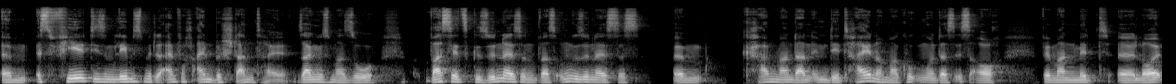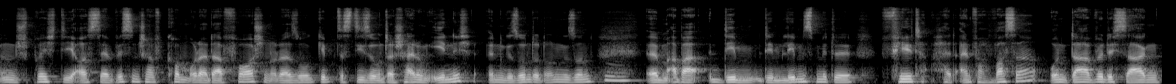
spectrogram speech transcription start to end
ähm, es fehlt diesem Lebensmittel einfach ein Bestandteil, sagen wir es mal so. Was jetzt gesünder ist und was ungesünder ist, das ähm, kann man dann im Detail nochmal gucken und das ist auch, wenn man mit äh, Leuten spricht, die aus der Wissenschaft kommen oder da forschen oder so, gibt es diese Unterscheidung eh nicht in gesund und ungesund. Mhm. Ähm, aber dem, dem Lebensmittel fehlt halt einfach Wasser und da würde ich sagen,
